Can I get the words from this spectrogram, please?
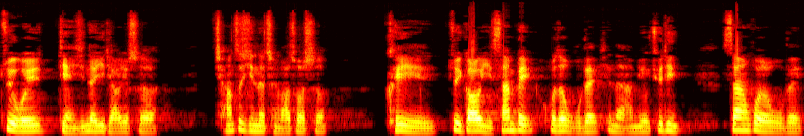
最为典型的一条就是。强制性的惩罚措施可以最高以三倍或者五倍，现在还没有确定，三或者五倍，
